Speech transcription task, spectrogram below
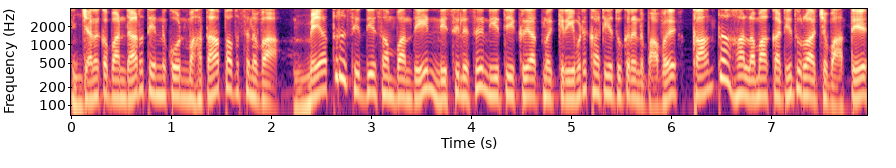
ජනක බණ්ඩාර තෙන්නකෝන් මහතා පවසනවා. මේ අතර සිද්ධිය සම්බන්ධයෙන් නිසි ලෙස නීති ක්‍රියාත්මක කිරීමට කටයුතු කරන බව කාන්තා හා ළමා කටයුතු රාජ්‍ය මාත්‍ය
